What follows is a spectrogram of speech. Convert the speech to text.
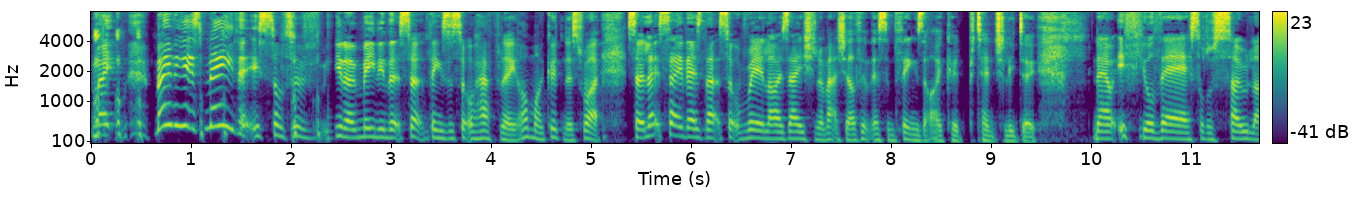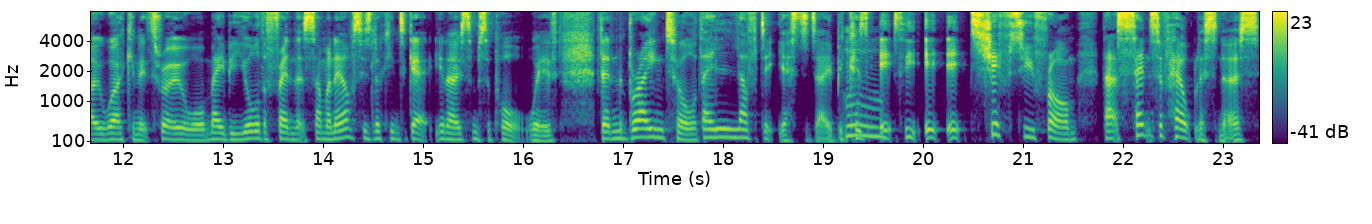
Maybe it's me that is sort of, you know, meaning that certain things are sort of happening. Oh my goodness, right. So let's say there's that sort of realization of actually, I think there's some things that I could potentially do. Now, if you're there sort of solo working it through, or maybe you're the friend that someone else is looking to get, you know, some support with, then the brain tool, they loved it yesterday because mm. it's the it, it shifts you from that sense of helplessness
